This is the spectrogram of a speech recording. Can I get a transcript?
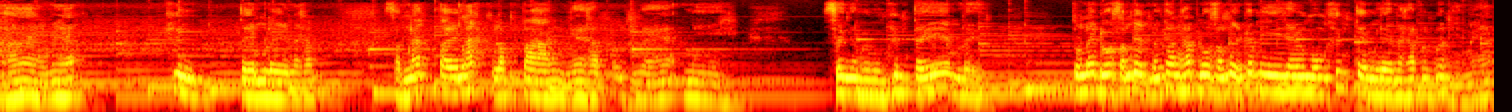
อ่าเห็นไหมฮะขึ้นเต็มเลยนะครับสำนักไตรลักษณ์ลำปางอย่างเงี้ยครับนะฮะมีเส้นใยแมงมุมขึ้นเต็มเลย ตรงในดวงสำเร็จเหมือนกันครับดวงสำเร็จก็มียแมงมุมขึ้นเต็มเลยนะครับเพื่อนๆเห็นไหมฮะ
